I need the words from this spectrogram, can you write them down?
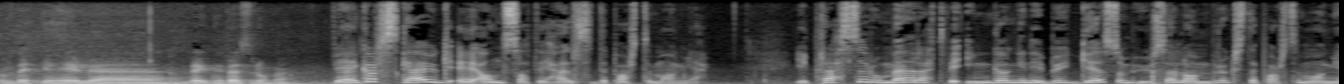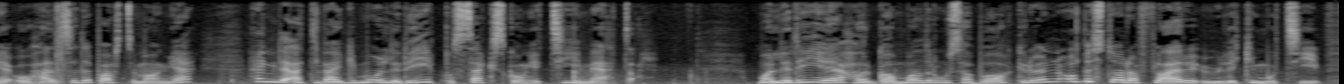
som dekker hele veggen i presserommet. Vegard Skaug er ansatt i Helsedepartementet. I presserommet rett ved inngangen i bygget som huser Landbruksdepartementet og Helsedepartementet, henger det et veggmåleri på seks ganger ti meter. Maleriet har gammelrosa bakgrunn og består av flere ulike motiv,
